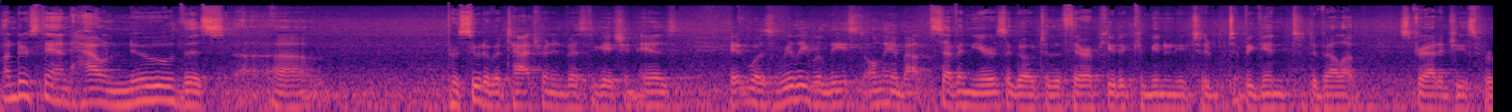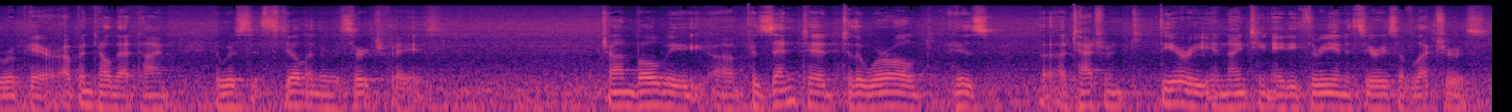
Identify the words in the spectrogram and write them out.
understand how new this uh, uh, pursuit of attachment investigation is. It was really released only about seven years ago to the therapeutic community to, to begin to develop strategies for repair. Up until that time, it was still in the research phase. John Bowlby uh, presented to the world his uh, attachment theory in 1983 in a series of lectures.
